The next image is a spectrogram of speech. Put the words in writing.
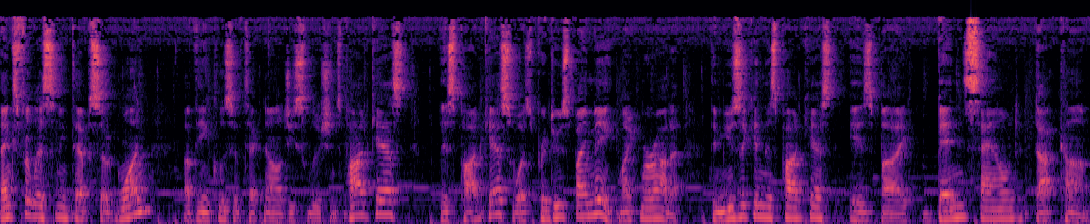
Thanks for listening to episode one of the Inclusive Technology Solutions podcast. This podcast was produced by me, Mike Marotta. The music in this podcast is by bensound.com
